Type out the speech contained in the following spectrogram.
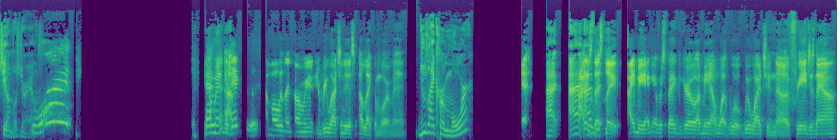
she almost drowns. What? Yeah, That's man. I, I'm always like Carmen and rewatching this. I like her more, man. You like her more? Yeah. I I, I I, was, like, like I mean I can respect the girl. I mean I'm what we're, we're watching uh Free Agents now.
